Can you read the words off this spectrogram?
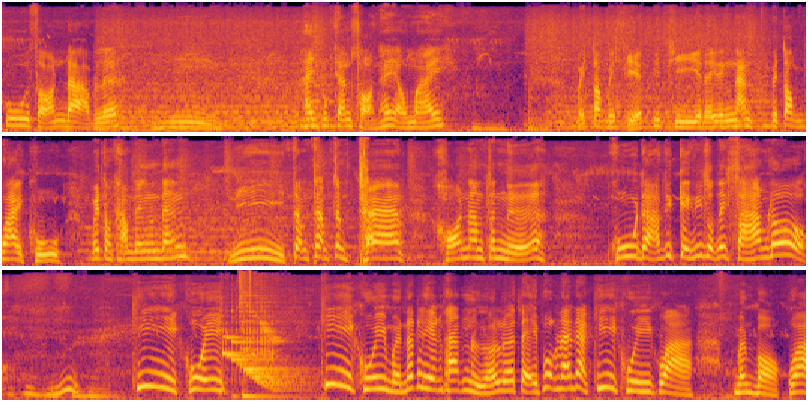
ครูสอนดาบเลยอืมให้พวกฉันสอนให้เอาไหม ไม่ต้องไปเสียพิธีอะไรทั้งนั้น ไม่ต้องไหว้ครู ไม่ต้องทำอะไรทั้งนั้น นี่จำจำจำแทนขอนำเสนอครูดาบที่เก่งที่สุดในสามโลก ขี้คุย ขี้คุยเหมือนนักเรียนทางเหนือเลย แต่ไอ้พวกนั้นน่ะขี้คุยกว่า มันบอกว่า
